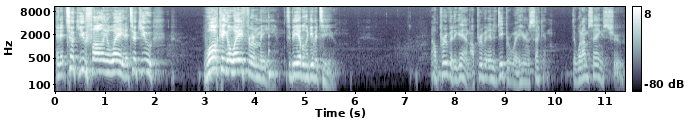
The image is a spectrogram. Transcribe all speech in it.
And it took you falling away, and it took you walking away from me to be able to give it to you. I'll prove it again. I'll prove it in a deeper way here in a second that what I'm saying is true.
